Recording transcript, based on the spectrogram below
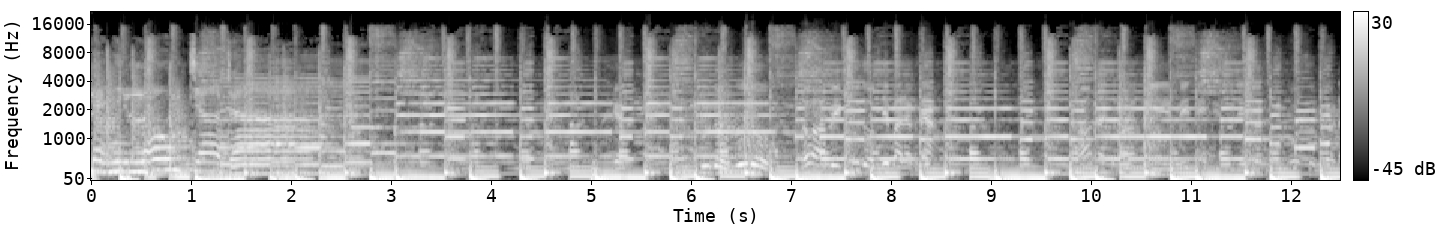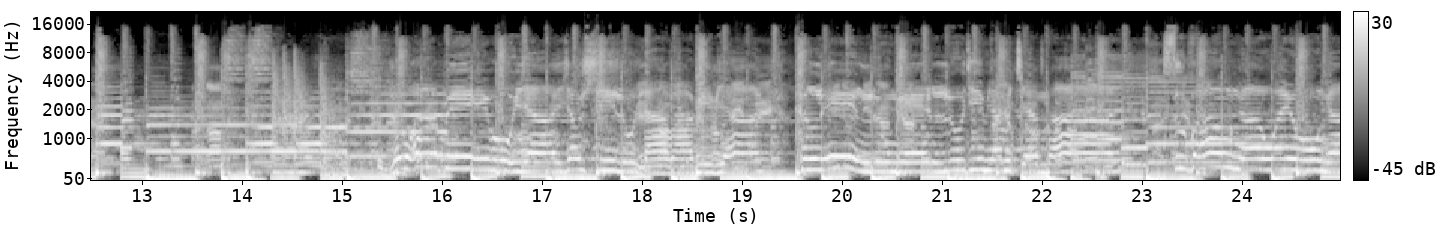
လက်ညီလုံးကြတာ လို့လာပါပြီဗျာကလေးလူငယ်လူကြီးများမကြမ်းမိုင်းစုပေါင်းငါဝိုင်းဝန်းငါ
